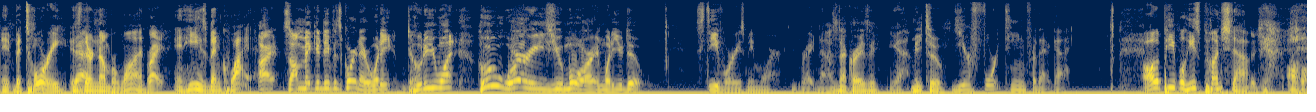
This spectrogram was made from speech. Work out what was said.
eh, but Torrey is Yeah. their number one. Right. And he has been quiet. All right, so I'm making defense coordinator. What do you? Who do you want? Who worries you more, and what do you do? Steve worries me more right now. Isn't that crazy? Yeah. me too. Year 14 for that guy. All the people he's punched out, All.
